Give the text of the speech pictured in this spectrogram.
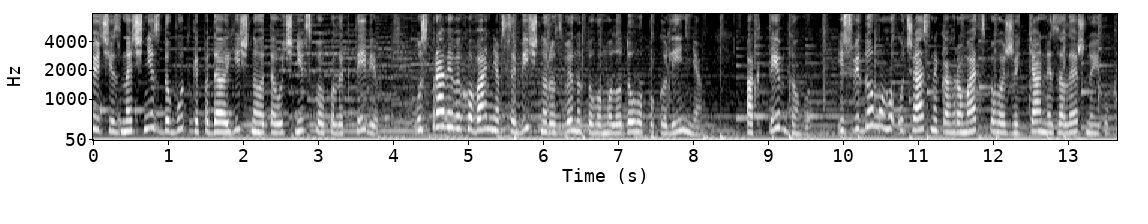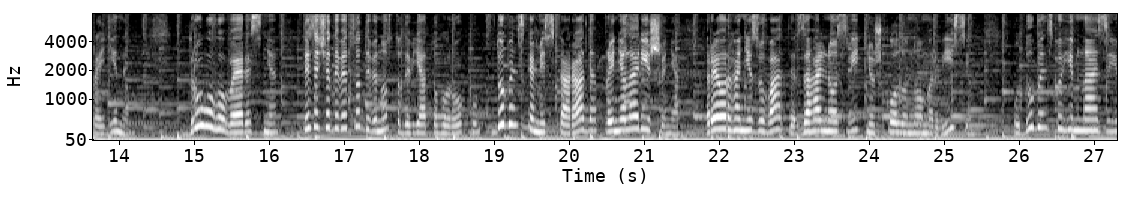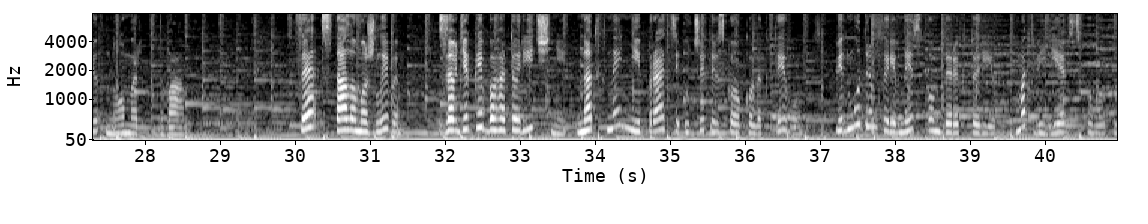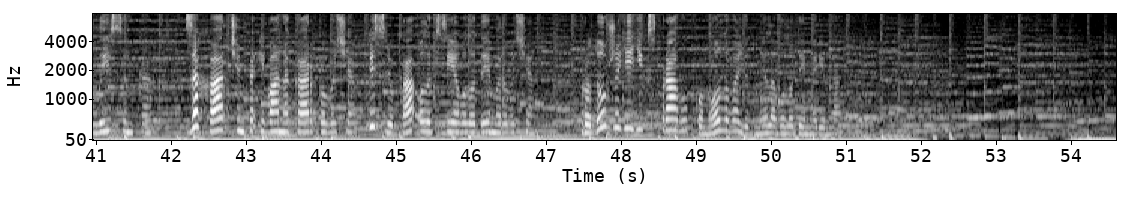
Враховуючи значні здобутки педагогічного та учнівського колективів у справі виховання всебічно розвинутого молодого покоління, активного і свідомого учасника громадського життя незалежної України, 2 вересня 1999 року Дубинська міська рада прийняла рішення реорганізувати загальноосвітню школу номер 8 у Дубинську гімназію номер 2 це стало можливим завдяки багаторічній натхненній праці учительського колективу під мудрим керівництвом директорів Матвієвського, Лисенка, Захарченка Івана Карповича, Кислюка Олексія Володимировича. Продовжує їх справу Комолова Людмила Володимирівна.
